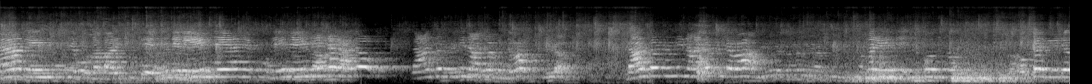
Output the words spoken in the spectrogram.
నాదేం చెప్పు? నా పరిస్థితి నేను ఏం చేయాలి చెప్పు? చేయాలి? దాంట్లో నుండి నాతో ఉండవా దాంట్లో నుండి నాతో ఉండవా మరి ఏం తెచ్చుకోవచ్చు ఒక్క వీడియో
